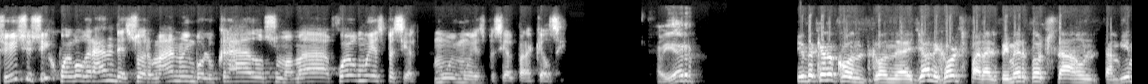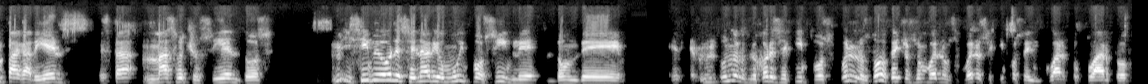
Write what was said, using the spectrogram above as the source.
Sí, sí, sí, juego grande, su hermano involucrado, su mamá, juego muy especial, muy, muy especial para Kelsey. Javier. Yo me quedo con, con uh, Jalen Hurts para el primer touchdown, también paga bien, está más 800. Y sí veo un escenario muy posible donde eh, uno de los mejores equipos, bueno, los dos de hecho son buenos, buenos equipos en cuarto cuarto,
